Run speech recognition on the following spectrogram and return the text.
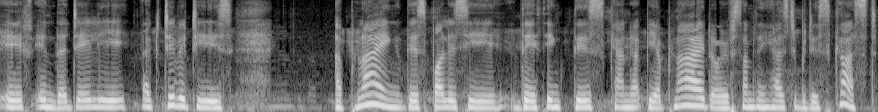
if in the daily activities applying this policy, they think this cannot be applied, or if something has to be discussed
